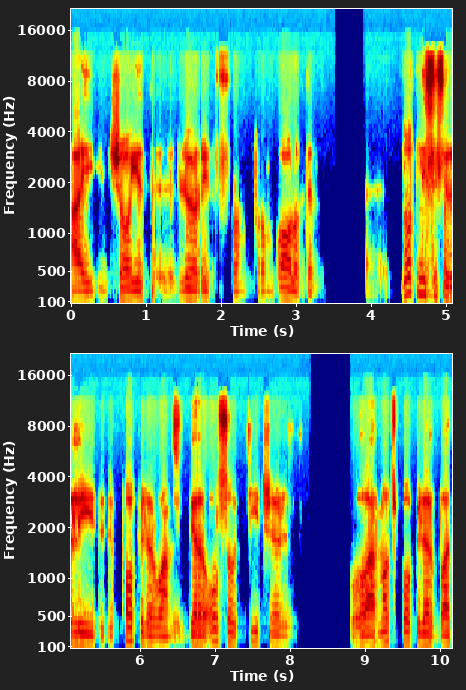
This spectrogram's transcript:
I enjoyed learning from, from all of them. Uh, not necessarily the, the popular ones. There are also teachers who are not popular, but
